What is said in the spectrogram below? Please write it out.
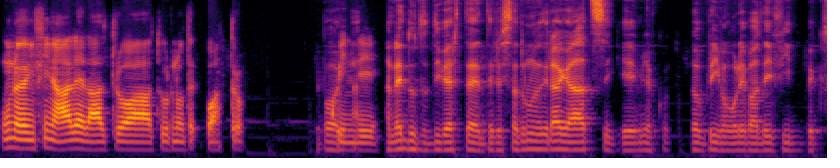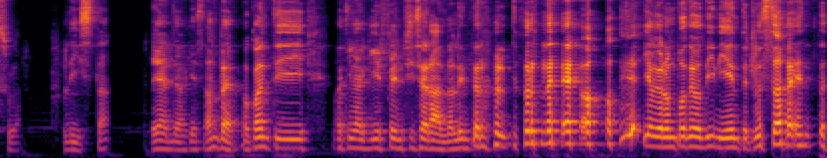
Uno in finale, l'altro a turno 4. poi, Quindi... aneddoto divertente, c'è stato uno dei ragazzi che mi ha contato prima, voleva dei feedback sulla lista Niente, mi ha chiesto, vabbè, ma quanti macchina Gearframe ci saranno all'interno del torneo? Io che non potevo di niente, giustamente.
